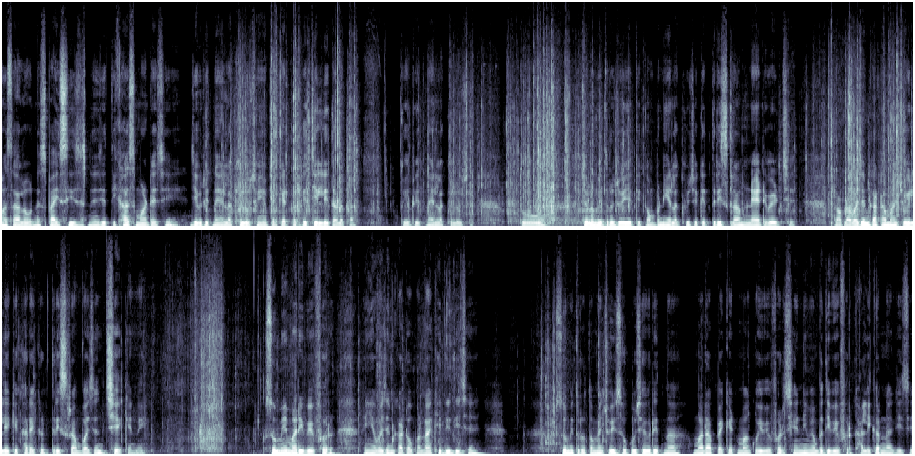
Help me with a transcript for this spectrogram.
મસાલો અને સ્પાઇસીસને જે તીખાસ માટે છે, જેવી રીતના એ લખેલું છે અહીંયા પેકેટ પર કે ચીલી તડકા. તો એવી રીતના એ લખેલું છે. તો ચલો મિત્રો, જોઈએ કે કંપનીએ લખ્યું છે કે ત્રીસ ગ્રામ નેટ વેટ છે. તો આપણા વજન કાંટામાં જોઈ લે કે ખરેખર ત્રીસ ગ્રામ વજન છે કે નહીં. સો મેં મારી વેફર અહીંયા વજન કાંટા ઉપર નાખી દીધી છે. સો મિત્રો, તમે જોઈ શકો છો એવી રીતના મારા પેકેટમાં કોઈ વેફર છે નહીં. મેં બધી વેફર ખાલી કરી નાખી છે.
